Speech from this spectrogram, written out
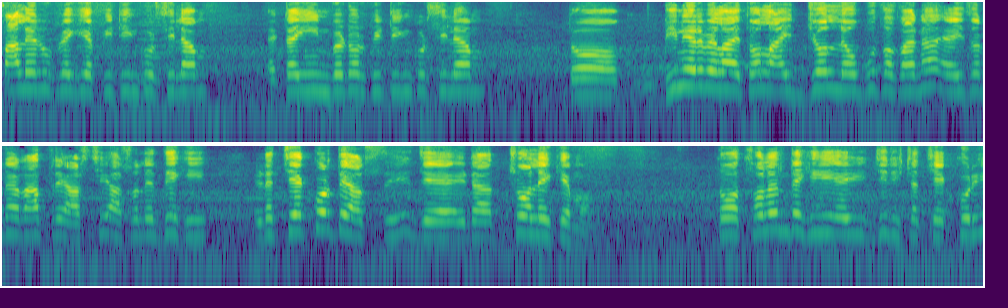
সালের উপরে গিয়ে ফিটিং করছিলাম, একটা ইনভার্টার ফিটিং করছিলাম। তো দিনের বেলায় তো লাইট জ্বললেও বোঝা যায় না, এই জন্য রাত্রে আসছি। আসলে দেখি, এটা চেক করতে আসছি যে এটা চলে কেমন। তো চলেন দেখি এই জিনিসটা চেক করি।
